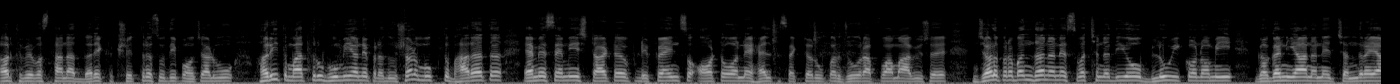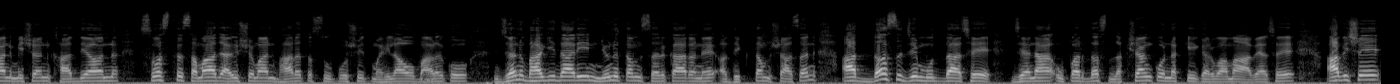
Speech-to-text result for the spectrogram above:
અર્થવ્યવસ્થાના દરેક ક્ષેત્ર સુધી પહોંચાડવું, હરિત માતૃભૂમિ અને પ્રદૂષણ મુક્ત Bharat, MSME, startup, defence, auto અને હેલ્થ સેક્ટર ઉપર જોર આપવામાં આવ્યું છે. જળ પ્રબંધન અને સ્વચ્છ નદીઓ, બ્લુ ઇકોનોમી, ગગનયાન અને ચંદ્રયાન મિશન, ખાદ્યાન્ન, સ્વસ્થ સમાજ, આયુષ્યમાન ભારત, સુપોષિત મહિલાઓ, બાળકો, જનભાગીદારી, ન્યૂનતમ સરકાર અને અધિકતમ શાસન આ દસ જે મુદ્દા છે જેના ઉપર દસ લક્ષ્યાંકો નક્કી કરવામાં આવ્યા છે. આ વિશે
